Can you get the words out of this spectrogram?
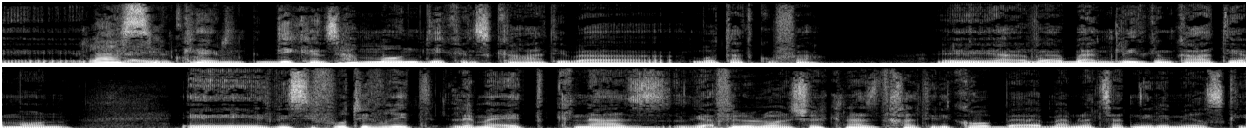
אה, קלאסיקות. כן, דיקנס, המון דיקנס קראתי בא- באותה תקופה. אה, ובאנגלית גם קראתי המון. אה, מספרות עברית, למעט כנז, אפילו לא, אני חושב שכנז התחלתי לקרוא בהמלצת נילי מירסקי.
